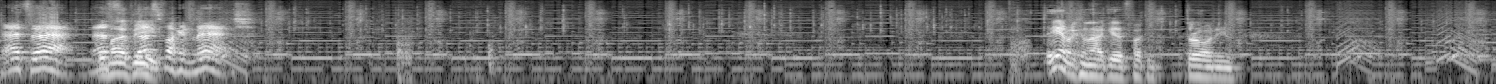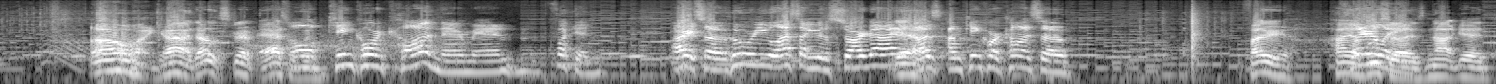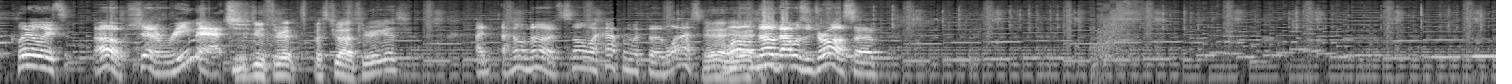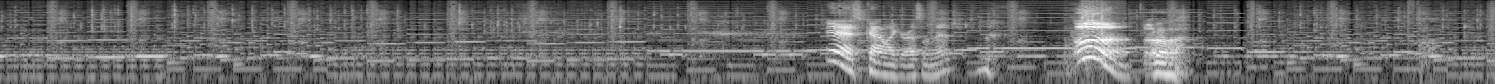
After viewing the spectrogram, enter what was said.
That's that. That's, that's fucking match. Damn, I cannot get a fucking throw on you. Oh my god, that was a straight up ass Oh, whooping. King Corn Con there, man. Fucking. All right, so who were you last time? You were the star guy. Yeah. I I'm King Corn Con, so Fighter Clearly. Hayabusa is not good. clearly it's Oh shit, a rematch! You do three, best two out of three, I guess? I, I don't know, it's not what happened with the last Yeah, Well, right. no, that was a draw, so. Yeah, it's kind of like a wrestling match. uh! Ugh.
